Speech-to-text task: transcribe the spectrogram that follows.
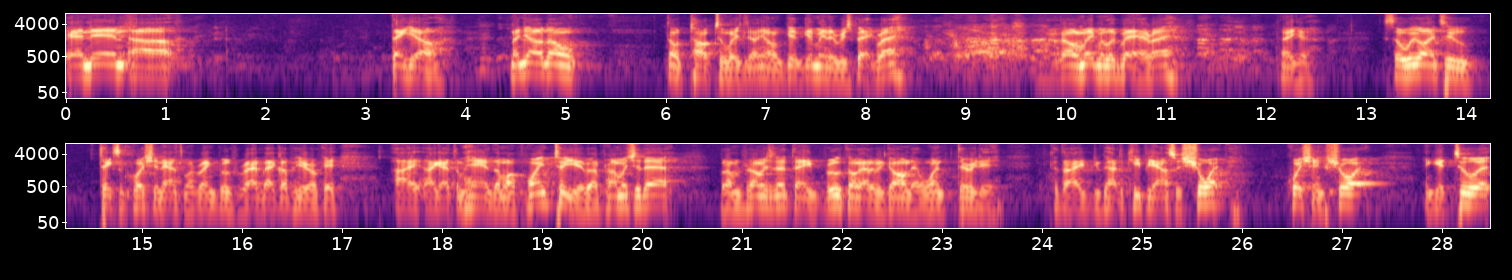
and then, uh, thank y'all. Now y'all don't, don't talk too much, you know, give, give me the respect, right? Don't make me look bad, right? Thank you. So we're going to take some question and answer. Gonna bring Bruce right back up here, okay? I, I got them hands, I'm gonna point to you, I promise you that. But I'm promising that thing, Bruce gonna gotta be gone at 1:30, because I, you got to keep your answers short, question short, and get to it.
